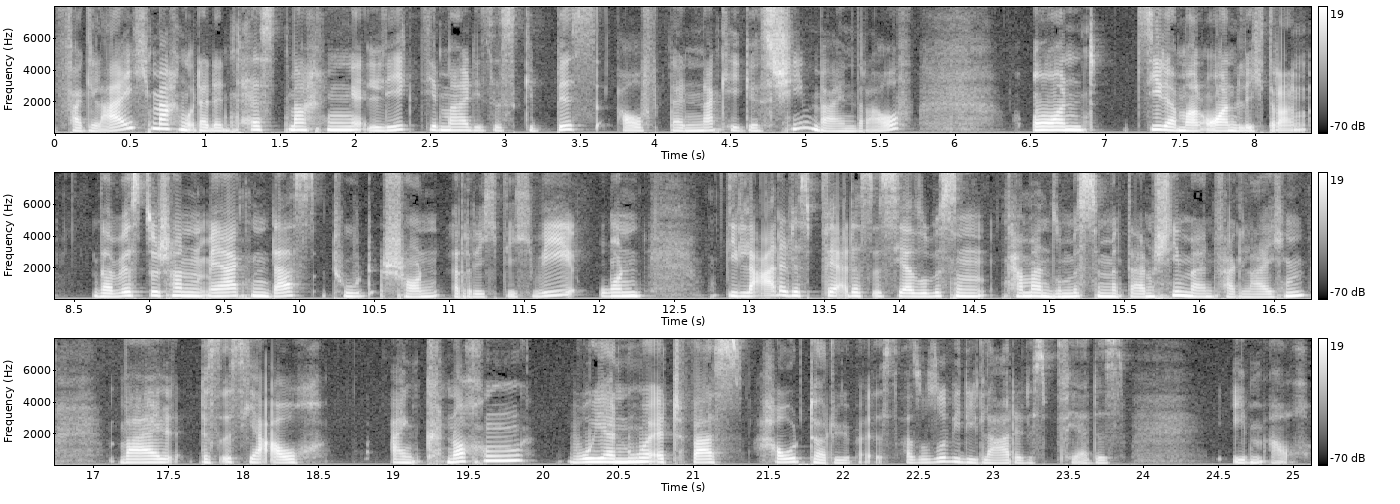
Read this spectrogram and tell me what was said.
Vergleich machen oder den Test machen. Leg dir mal dieses Gebiss auf dein nackiges Schienbein drauf und zieh da mal ordentlich dran. Da wirst du schon merken, das tut schon richtig weh. Und die Lade des Pferdes ist ja so ein bisschen, kann man so ein bisschen mit deinem Schienbein vergleichen, weil das ist ja auch ein Knochen, wo ja nur etwas Haut darüber ist, also so wie die Lade des Pferdes eben auch.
